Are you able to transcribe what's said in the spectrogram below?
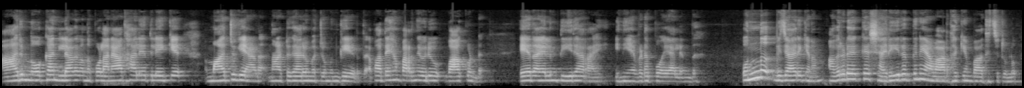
ആരും നോക്കാനില്ലാതെ വന്നപ്പോൾ അനാഥാലയത്തിലേക്ക് മാറ്റുകയാണ് നാട്ടുകാരോ മറ്റോ മുൻകൈയെടുത്ത് അപ്പോൾ അദ്ദേഹം പറഞ്ഞ ഒരു വാക്കുണ്ട് ഏതായാലും തീരാറായി ഇനി എവിടെ പോയാൽ എന്ത്? ഒന്ന് വിചാരിക്കണം അവരുടെയൊക്കെ ശരീരത്തിനെ ആ വാർദ്ധക്യം ബാധിച്ചിട്ടുള്ളൂ.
